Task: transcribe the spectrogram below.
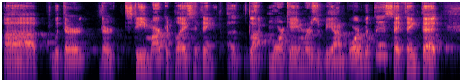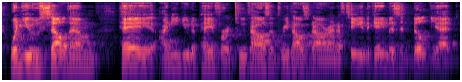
uh, with their their Steam marketplace, I think a lot more gamers would be on board with this. I think that when you sell them, hey, I need you to pay for a two thousand, three thousand dollar NFT, the game isn't built yet.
